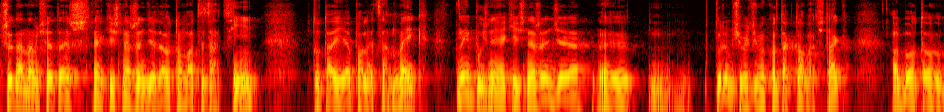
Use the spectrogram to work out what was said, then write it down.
Przyda nam się też jakieś narzędzie do automatyzacji. Tutaj ja polecam Make. No i później jakieś narzędzie, y, którym się będziemy kontaktować, tak? Albo to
